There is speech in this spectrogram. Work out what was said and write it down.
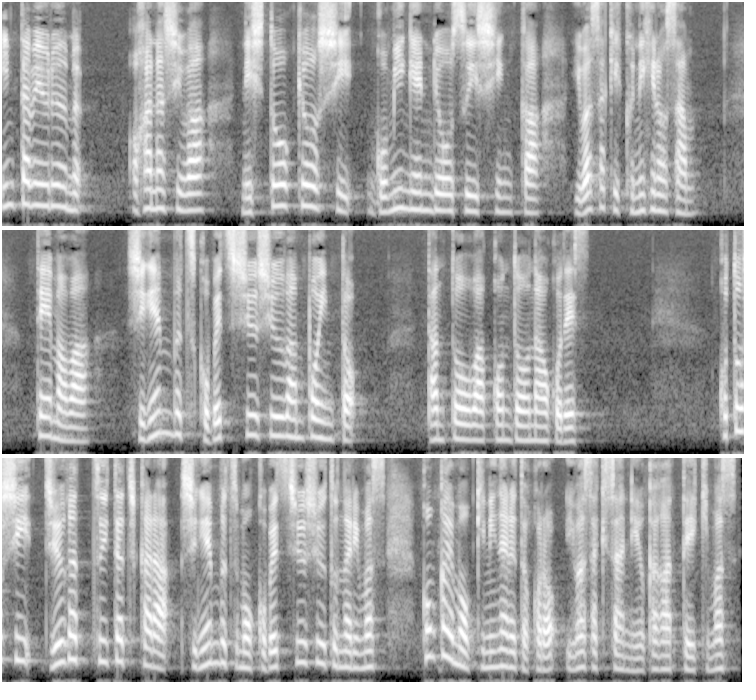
インタビュールームお話は西東京市ごみ減量推進課岩崎邦弘さんテーマは資源物個別収集ワンポイント担当は近藤直子です今年10月1日から資源物も個別収集となります。今回も気になるところ、岩崎さんに伺っていきます。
